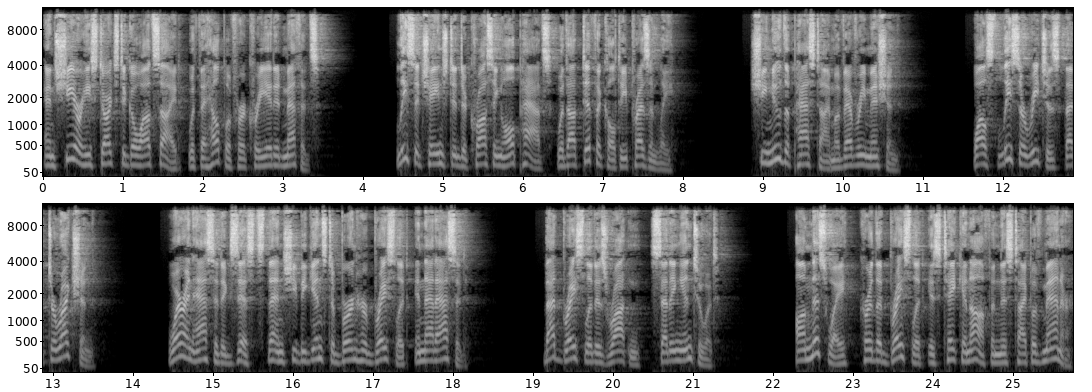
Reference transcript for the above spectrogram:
And she or he starts to go outside with the help of her created methods. Lisa changed into crossing all paths without difficulty presently. She knew the pastime of every mission. Whilst Lisa reaches that direction. Where an acid exists then she begins to burn her bracelet in that acid. That bracelet is rotten, setting into it. On this way, her that bracelet is taken off in this type of manner.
